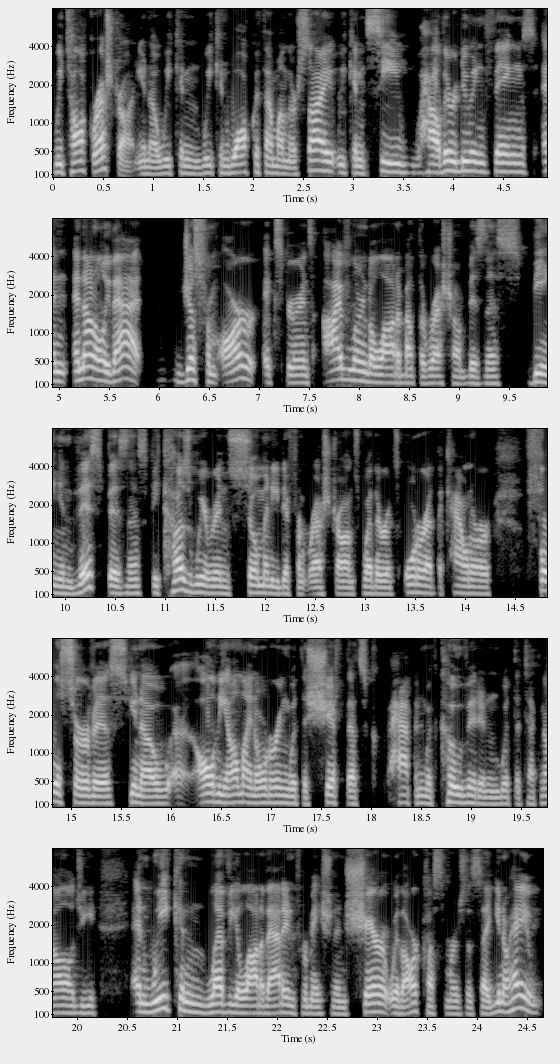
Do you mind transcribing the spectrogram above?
we talk restaurant you know we can we can walk with them on their site we can see how they're doing things. And and not only that just from our experience, I've learned a lot about the restaurant business being in this business because we're in so many different restaurants, whether it's order at the counter, full service, you know, uh, all the online ordering with the shift that's happened with COVID and with the technology. And we can levy a lot of that information and share it with our customers to say, you know, hey,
